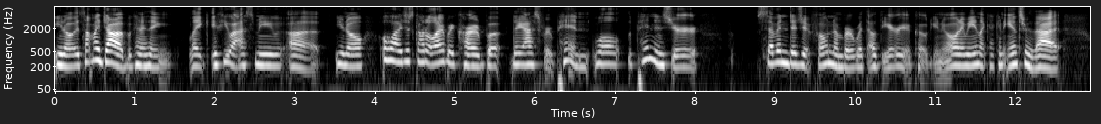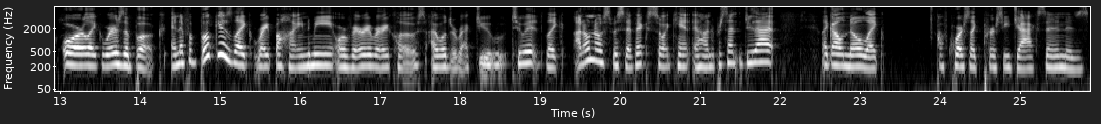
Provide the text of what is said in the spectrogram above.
you know it's not my job kind of thing like if you ask me uh you know oh i just got a library card but they asked for a pin well the pin is your seven digit phone number without the area code you know what i mean? Like i can answer that. Or like where's a book? And if a book is like right behind me or very very close i will direct you to it. Like i don't know specifics so i can't 100% do that. Like i'll know like of course like percy jackson is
